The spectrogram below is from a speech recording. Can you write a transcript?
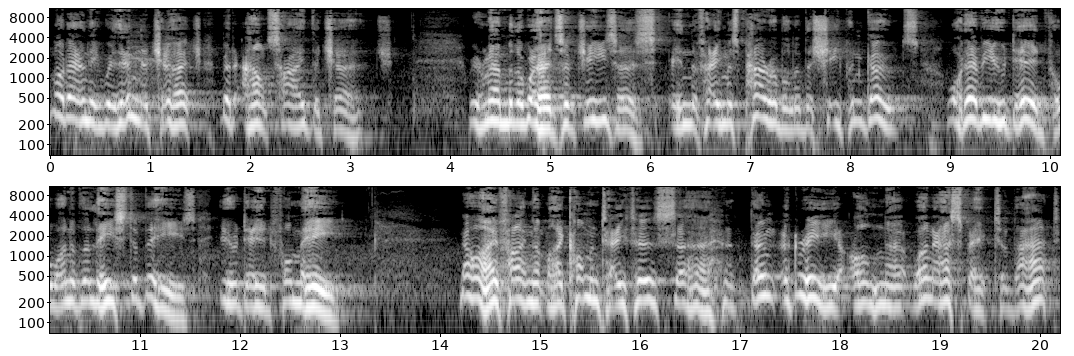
not only within the church, but outside the church. We remember the words of Jesus in the famous parable of the sheep and goats. Whatever you did for one of the least of these, you did for me. Now, I find that my commentators uh, don't agree on uh, one aspect of that.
